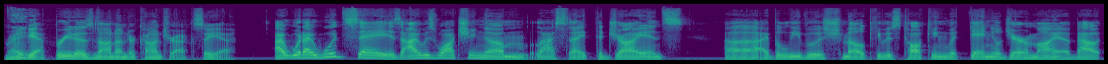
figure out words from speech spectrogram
Right? Yeah, Burrito's not under contract, so yeah. I what I would say is I was watching um last night the Giants. Uh, I believe it was Schmelk. He was talking with Daniel Jeremiah about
